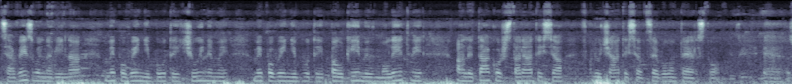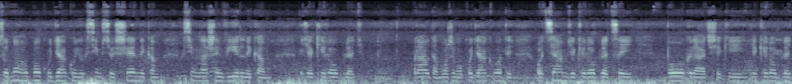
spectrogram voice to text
ця визвольна війна, ми повинні бути чуйними, ми повинні бути палкими в молитві, але також старатися включатися в це волонтерство. Е, З одного боку, дякую всім священникам, всім нашим вірникам, які роблять правда, можемо подякувати отцям, які роблять цей бограч, які, які роблять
